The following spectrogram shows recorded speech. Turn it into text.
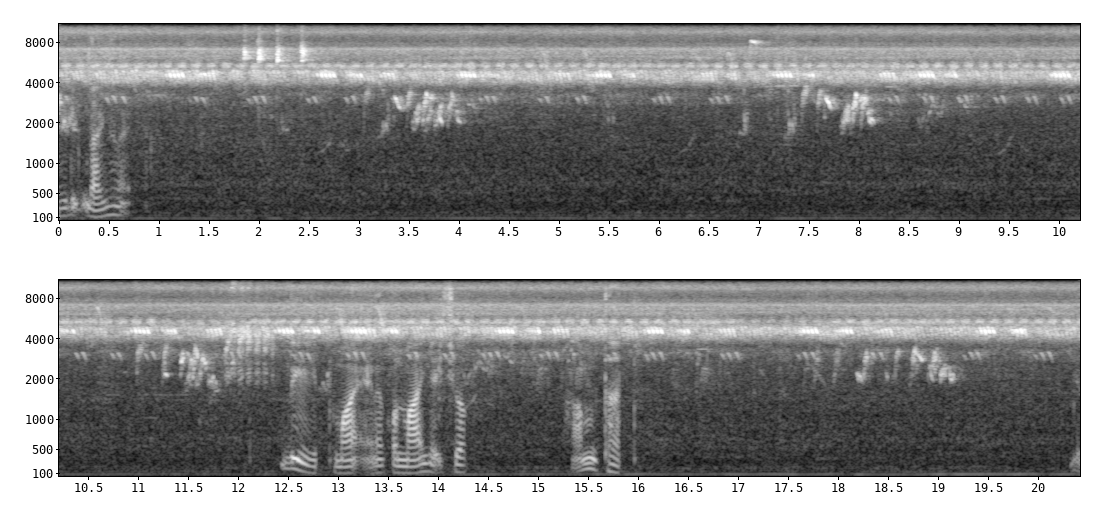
Đấy, định đánh lại. Bịt mẹ nó con mái nhảy trước. Hắm thật. Biết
